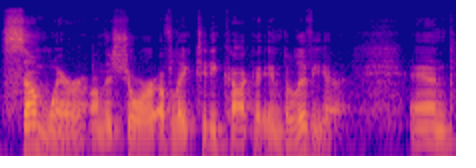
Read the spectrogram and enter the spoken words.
somewhere on the shore of Lake Titicaca in Bolivia. And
